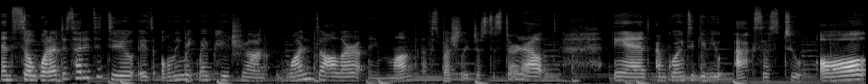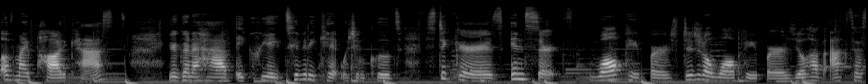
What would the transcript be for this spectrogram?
And so, what I decided to do is only make my Patreon $1 a month, especially just to start out. And I'm going to give you access to all of my podcasts. You're to have a creativity kit, which includes stickers, inserts, wallpapers, digital wallpapers. You'll have access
